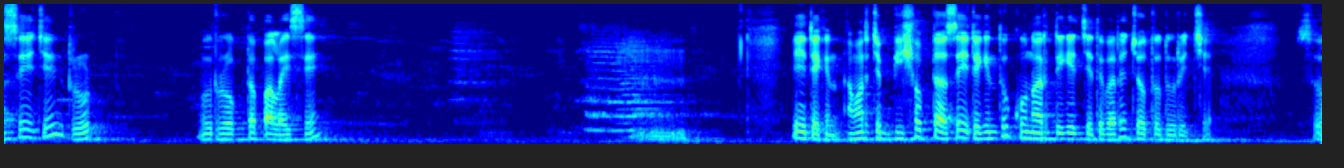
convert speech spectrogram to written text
আছে, এই যে রোড ওর রোগটা পালাইছে। এই দেখেন, আমার যে বিশপটা আছে, এটা কিন্তু কোনার দিকে যেতে পারে যত দূর ইচ্ছে। সো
